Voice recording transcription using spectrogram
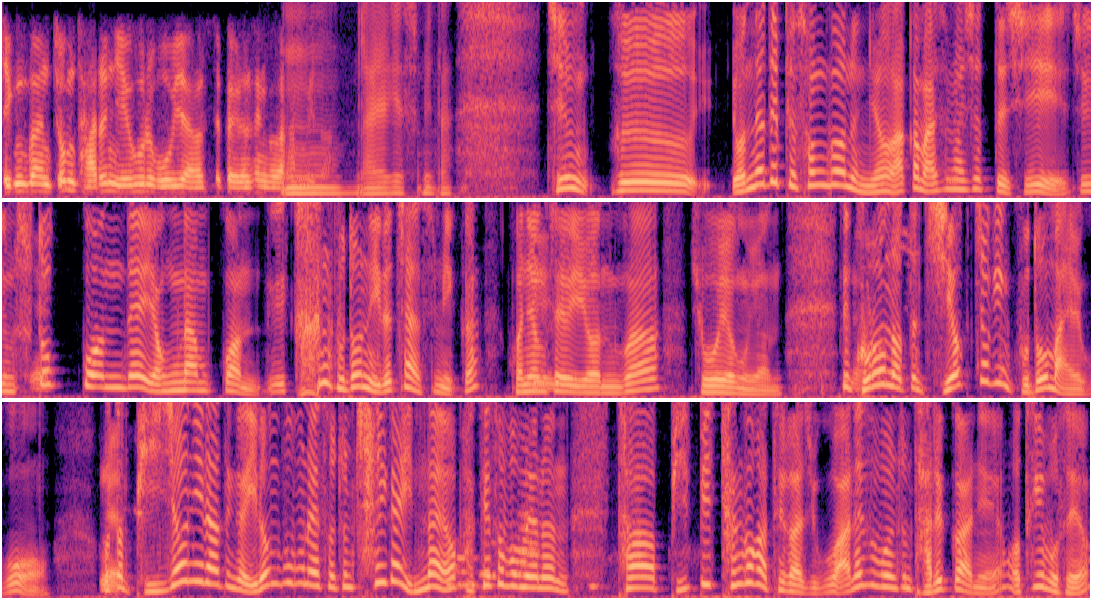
지금과는 좀 다른 예후를 보이지 않았을까 이런 생각을 합니다. 음, 알겠습니다. 지금 그 원내대표 선거는요. 아까 말씀하셨듯이 지금 수도권 대 영남권 큰 구도는 이렇지 않습니까? 권영세 네. 의원과 조호영 의원. 근데 네. 그런 어떤 지역적인 구도 말고 어떤 네. 비전이라든가 이런 부분에서 좀 차이가 있나요? 밖에서 보면은 다 비슷비슷한 것 같아가지고 안에서 보면 좀 다를 거 아니에요? 어떻게 보세요?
